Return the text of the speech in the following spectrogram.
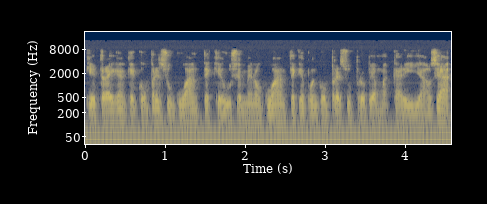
que traigan, que compren sus guantes, que usen menos guantes, que pueden comprar sus propias mascarillas. O sea,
